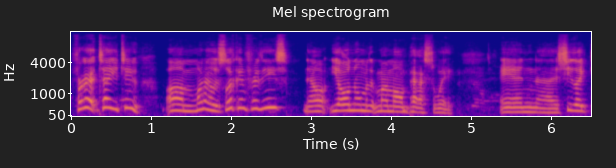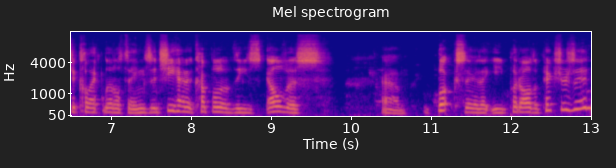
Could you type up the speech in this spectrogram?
forgot to tell you too. Um, when I was looking for these, now y'all know that my mom passed away. And uh, she liked to collect little things. And she had a couple of these Elvis uh, books there that you put all the pictures in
